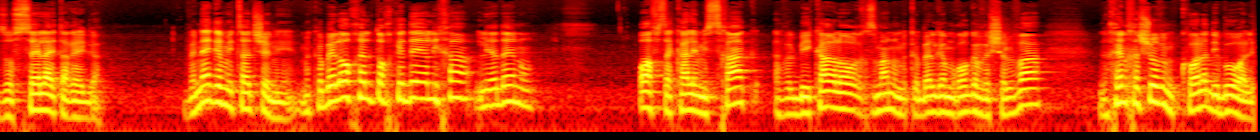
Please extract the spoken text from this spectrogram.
זה עושה לה את הרגע. ונגב מצד שני מקבל אוכל תוך כדי הליכה לידינו. או הפסקה למשחק, אבל בעיקר לאורך זמן הוא מקבל גם רוגע ושלווה. לכן חשוב עם כל הדיבור על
